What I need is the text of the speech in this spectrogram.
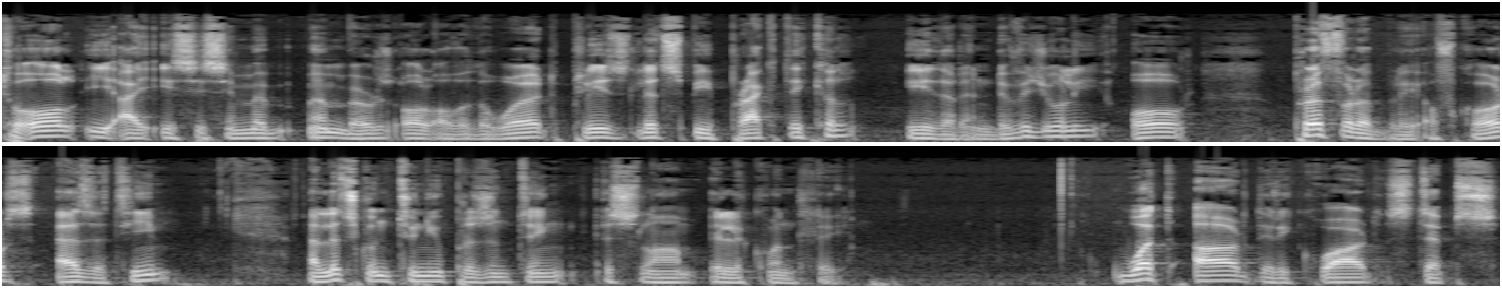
to all EIECC mem- members all over the world, please let's be practical, either individually or preferably, of course, as a team, and let's continue presenting Islam eloquently. What are the required steps?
